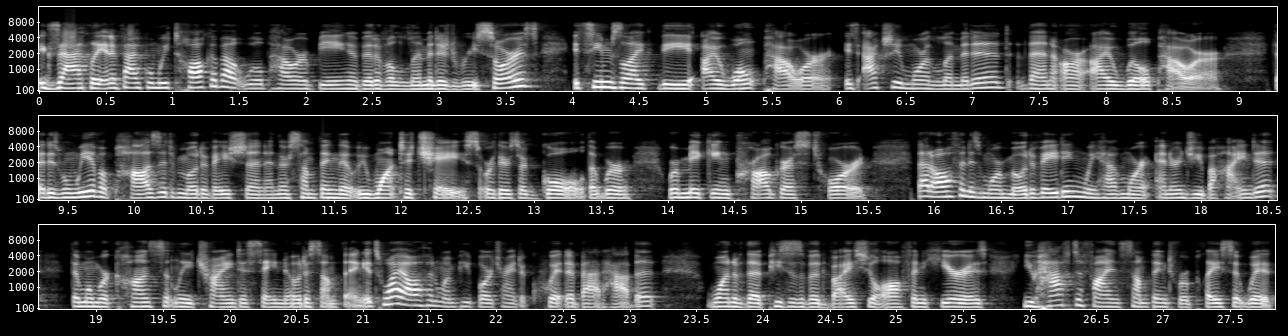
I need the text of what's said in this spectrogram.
Exactly. And in fact, when we talk about willpower being a bit of a limited resource, it seems like the I won't power is actually more limited than our I will power. That is when we have a positive motivation and there's something that we want to chase or there's a goal that we're we're making progress toward. That often is more motivating. We have more energy behind it than when we're constantly trying to say no to something. It's why often when people are trying to quit a bad habit, one of the pieces of advice you'll often hear is you have to find something to replace it with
